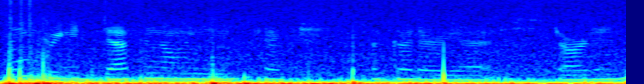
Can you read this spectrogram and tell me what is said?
I think we definitely picked a good area to start in.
